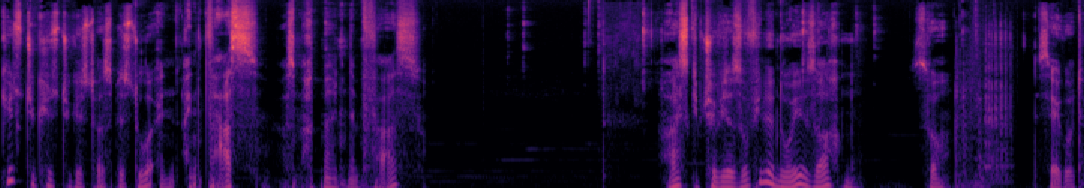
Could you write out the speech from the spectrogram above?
Kiste, Kiste, Kiste. Was bist du? Ein, ein Fass. Was macht man mit einem Fass? Ah, es gibt schon wieder so viele neue Sachen. So, sehr gut.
